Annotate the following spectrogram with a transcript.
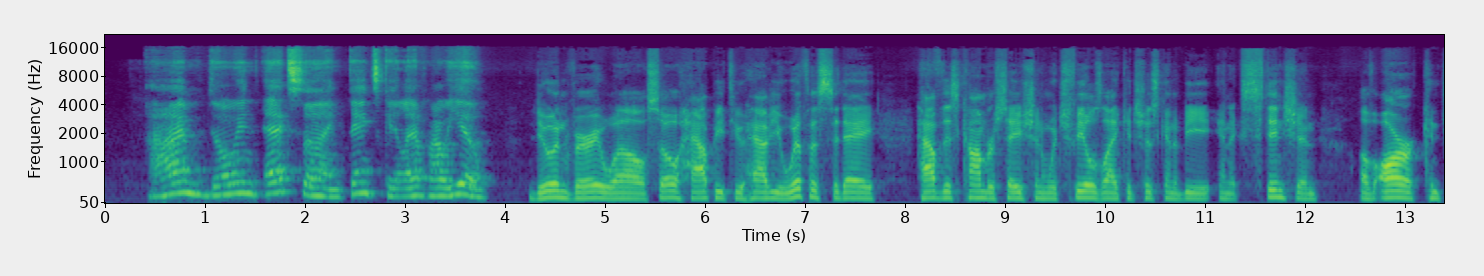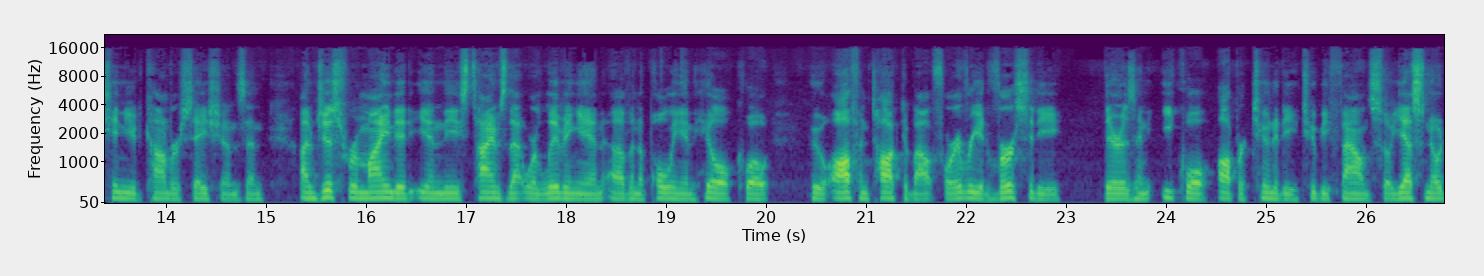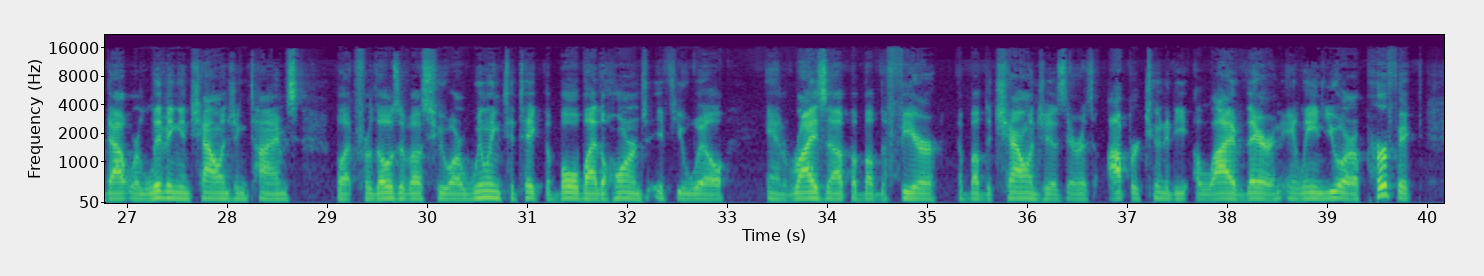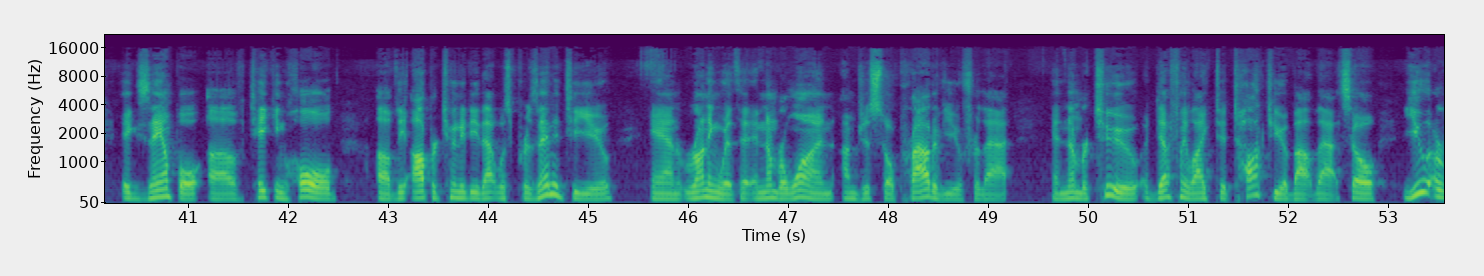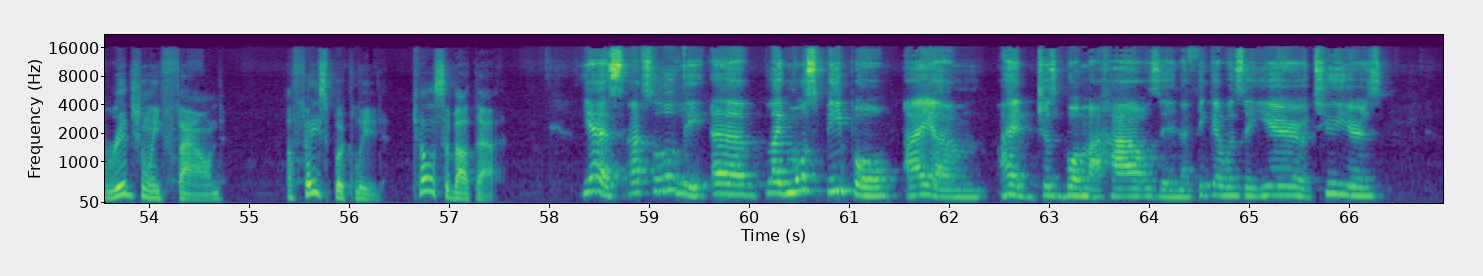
I'm doing excellent. Thanks, Caleb. How are you? Doing very well. So happy to have you with us today. Have this conversation, which feels like it's just going to be an extension of our continued conversations. And I'm just reminded in these times that we're living in of a Napoleon Hill quote, who often talked about for every adversity, there is an equal opportunity to be found. So, yes, no doubt we're living in challenging times. But for those of us who are willing to take the bull by the horns, if you will, and rise up above the fear, above the challenges. There is opportunity alive there. And Aline, you are a perfect example of taking hold of the opportunity that was presented to you and running with it. And number one, I'm just so proud of you for that. And number two, I'd definitely like to talk to you about that. So you originally found a Facebook lead. Tell us about that. Yes, absolutely. Uh, like most people, I um I had just bought my house, and I think it was a year or two years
